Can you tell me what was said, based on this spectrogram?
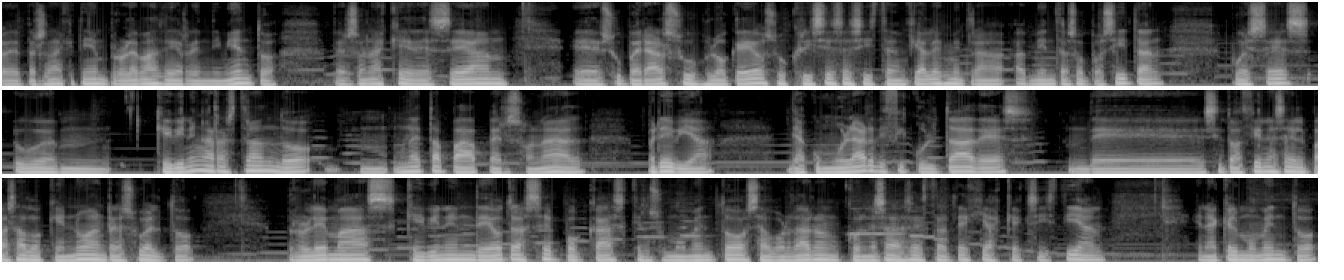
eh, personas que tienen problemas de rendimiento, personas que desean eh, superar sus bloqueos, sus crisis existenciales mientras, mientras opositan, pues es em, que vienen arrastrando mm, una etapa personal previa de acumular dificultades, de situaciones en el pasado que no han resuelto, problemas que vienen de otras épocas que en su momento se abordaron con esas estrategias que existían en aquel momento,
